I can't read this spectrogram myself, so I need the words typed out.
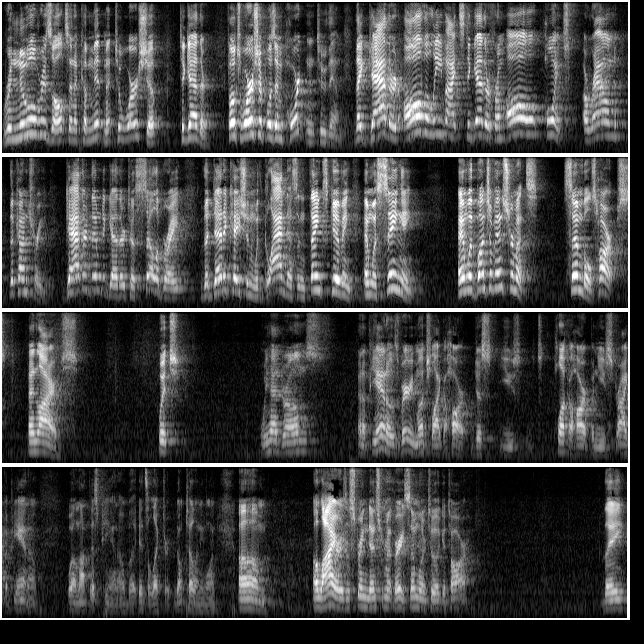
Renewal results in a commitment to worship together. Folks, worship was important to them. They gathered all the Levites together from all points around the country, gathered them together to celebrate the dedication with gladness and thanksgiving and with singing and with a bunch of instruments cymbals, harps, and lyres, which we had drums, and a piano is very much like a harp. Just you pluck a harp and you strike a piano. Well, not this piano, but it's electric. Don't tell anyone. Um, a lyre is a stringed instrument very similar to a guitar. They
